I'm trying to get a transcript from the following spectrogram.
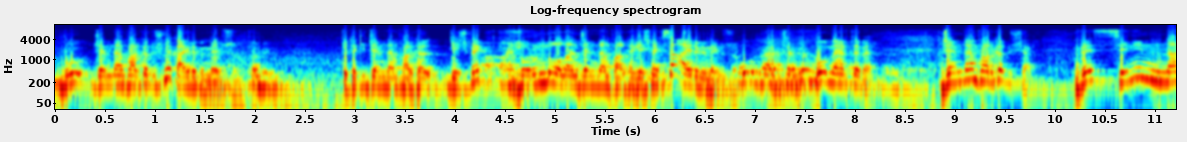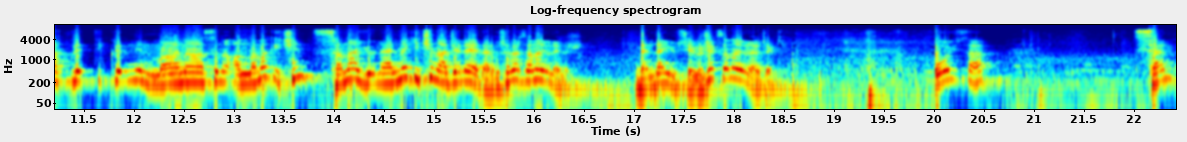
Bu Cem'den farka düşmek ayrı bir mevzu. Tabii. Öteki Cem'den farka geçmek, aynı. zorunlu olan Cem'den farka geçmek ise ayrı bir mevzu. O mertebe O mertebe. Cem'den farka düşer. Ve senin naklettiklerinin manasını anlamak için sana yönelmek için acele eder. Bu sefer sana yönelir. Benden yüz çevirecek sana yönelecek. Oysa sen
